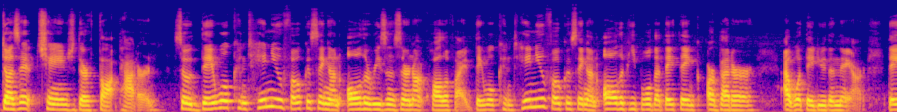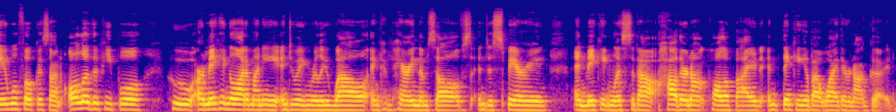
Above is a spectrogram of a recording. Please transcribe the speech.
doesn't change their thought pattern. So they will continue focusing on all the reasons they're not qualified. They will continue focusing on all the people that they think are better at what they do than they are. They will focus on all of the people who are making a lot of money and doing really well and comparing themselves and despairing and making lists about how they're not qualified and thinking about why they're not good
